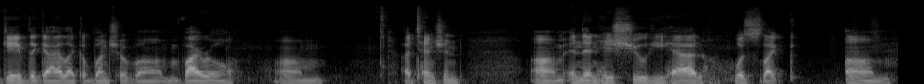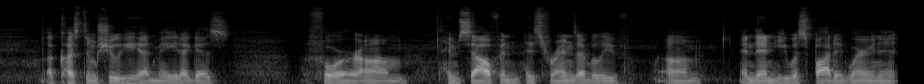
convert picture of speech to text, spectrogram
gave the guy like a bunch of um, viral um, attention. Um, and then his shoe he had was like um, a custom shoe he had made, I guess, for um, himself and his friends, I believe. Um, and then he was spotted wearing it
